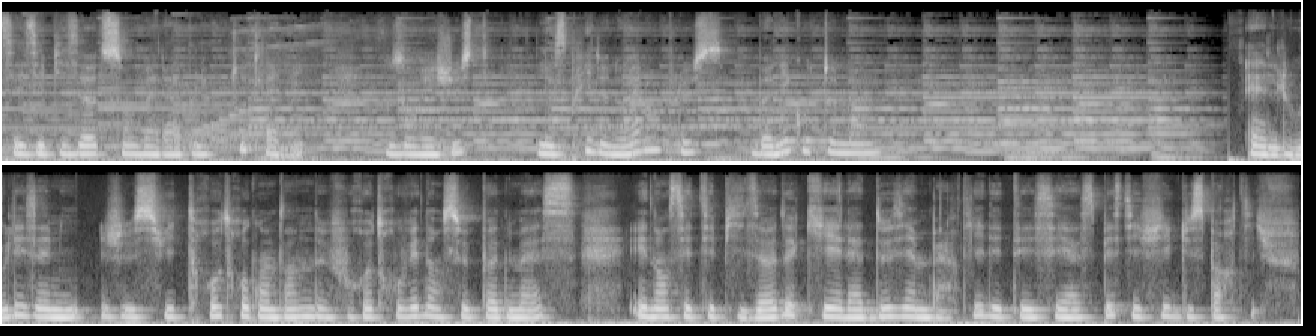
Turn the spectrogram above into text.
Ces épisodes sont valables toute l'année. Vous aurez juste l'esprit de Noël en plus. Bonne écoute tout le monde Hello les amis, je suis trop trop contente de vous retrouver dans ce podmas et dans cet épisode qui est la deuxième partie des TCA spécifiques du sportif.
